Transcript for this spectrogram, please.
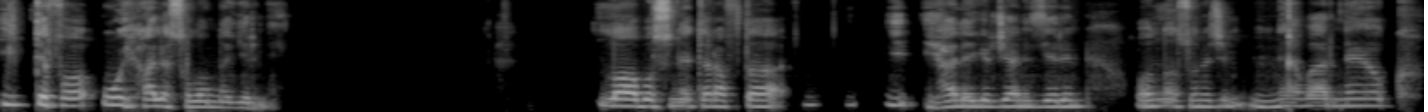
ilk defa o ihale salonuna girmeyin. Lavabosu ne tarafta ihale gireceğiniz yerin ondan sonra ne var ne yok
